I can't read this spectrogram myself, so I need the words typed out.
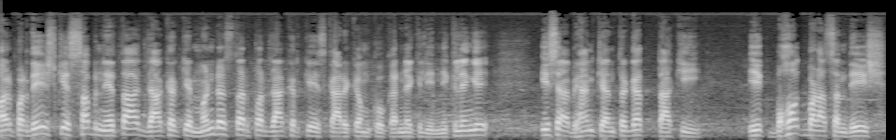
और प्रदेश के सब नेता जाकर के मंडल स्तर पर जाकर के इस कार्यक्रम को करने के लिए निकलेंगे इस अभियान के अंतर्गत ताकि एक बहुत बड़ा संदेश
